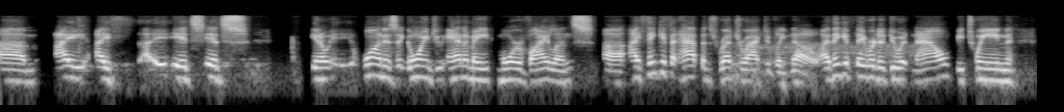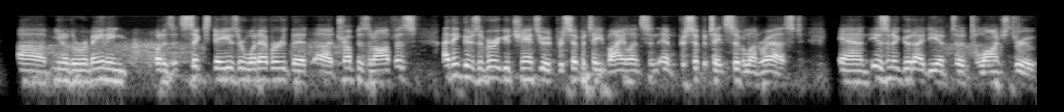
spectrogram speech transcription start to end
um, I, I, it's, it's, you know, one, is it going to animate more violence? Uh, I think if it happens retroactively, no. I think if they were to do it now between uh, you know, the remaining, what is it, six days or whatever that uh, Trump is in office, I think there's a very good chance he would precipitate violence and, and precipitate civil unrest and isn't a good idea to, to launch through.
